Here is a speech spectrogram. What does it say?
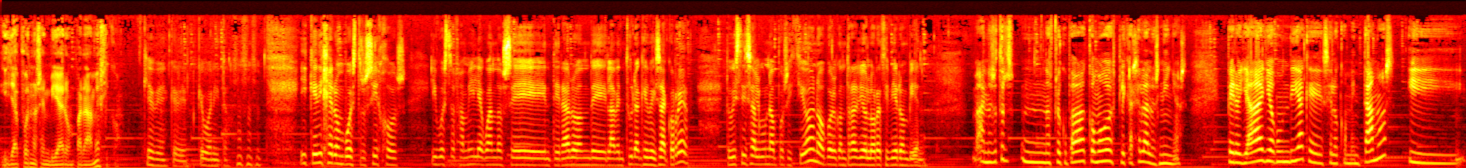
y ya pues nos enviaron para México Qué bien, qué bien, qué bonito. ¿Y qué dijeron vuestros hijos y vuestra familia cuando se enteraron de la aventura que ibais a correr? ¿Tuvisteis alguna oposición o por el contrario lo recibieron bien? A nosotros mm, nos preocupaba cómo explicárselo a los niños, pero ya llegó un día que se lo comentamos y,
